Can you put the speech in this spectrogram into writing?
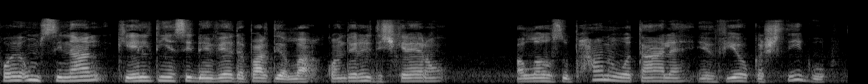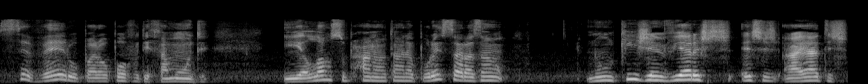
foi um sinal que ele tinha sido enviado da parte de Allah. Quando eles descreram, Allah subhanahu wa ta'ala enviou castigo severo para o povo de Thamud. E Allah subhanahu wa ta'ala, por essa razão, não quis enviar estes, ayates,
